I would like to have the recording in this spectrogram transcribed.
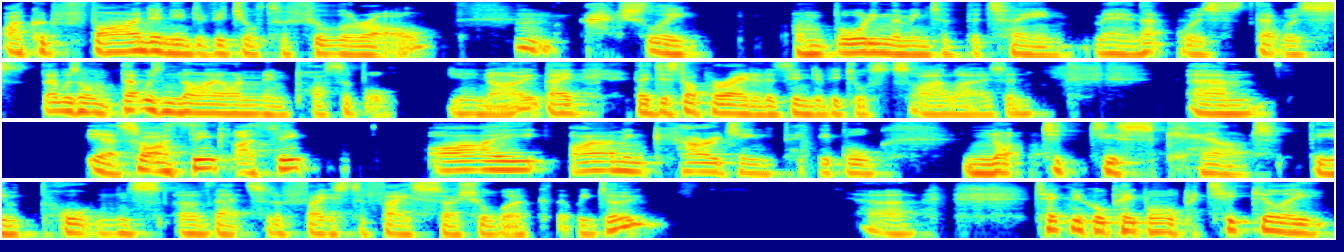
I could find an individual to fill the role, mm. actually onboarding them into the team, man, that was that was that was on that was nigh on impossible. You know, they they just operated as individual silos, and um, yeah. So I think I think I I'm encouraging people not to discount the importance of that sort of face-to-face social work that we do. Uh, technical people, particularly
